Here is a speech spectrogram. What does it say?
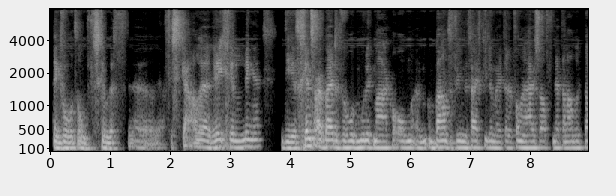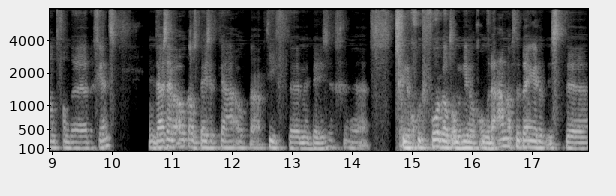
Denk bijvoorbeeld om verschillende fiscale regelingen die het grensarbeiders bijvoorbeeld moeilijk maken om een, een, baan te vinden vijf kilometer van hun huis af, net aan de andere kant van de, de grens. En daar zijn we ook als BZK ook actief mee bezig. misschien een goed voorbeeld om hier nog onder de aandacht te brengen, dat is de eh,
